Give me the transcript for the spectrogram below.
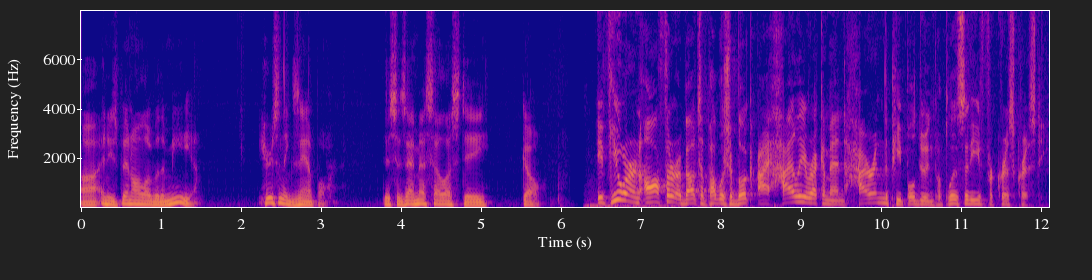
uh, and he's been all over the media. Here's an example. This is MSLSD. Go. If you are an author about to publish a book, I highly recommend hiring the people doing publicity for Chris Christie.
